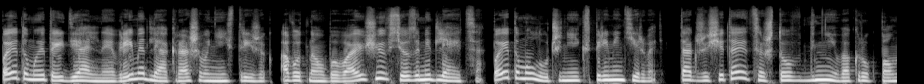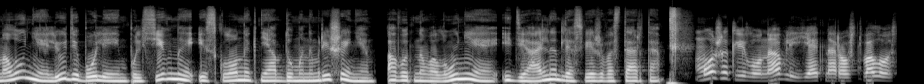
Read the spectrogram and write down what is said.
поэтому это идеальное время для окрашивания и стрижек. А вот на убывающую все замедляется, поэтому лучше не экспериментировать. Также считается, что в дни вокруг полнолуния люди более импульсивны и склонны к необдуманным решениям, а вот новолуние идеально для свежего старта. Может ли Луна влиять на рост волос?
